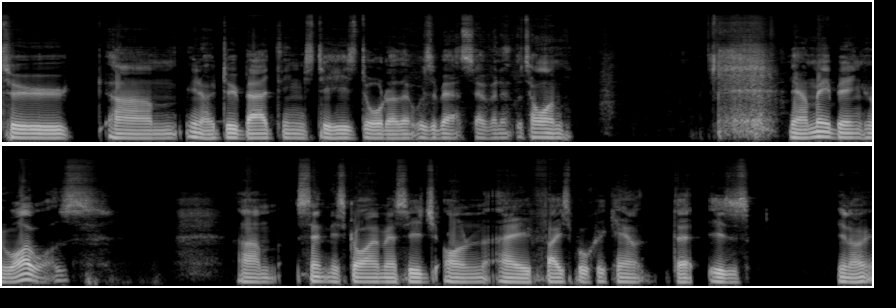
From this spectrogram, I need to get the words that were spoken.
to, um, you know, do bad things to his daughter that was about seven at the time. Now, me being who I was, um, sent this guy a message on a Facebook account that is, you know,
